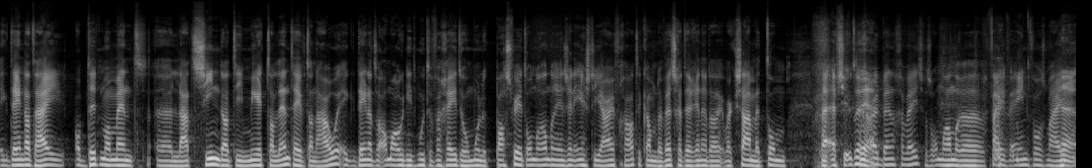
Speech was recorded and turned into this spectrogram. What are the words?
Ik denk dat hij op dit moment eh, laat zien dat hij meer talent heeft dan Houden. Ik denk dat we allemaal ook niet moeten vergeten hoe moeilijk Pasveer het onder andere in zijn eerste jaar heeft gehad. Ik kan me de wedstrijd herinneren dat ik, waar ik samen met Tom bij FC Utrecht Ja. uit ben geweest. was onder andere 5-1 volgens mij. Ja,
